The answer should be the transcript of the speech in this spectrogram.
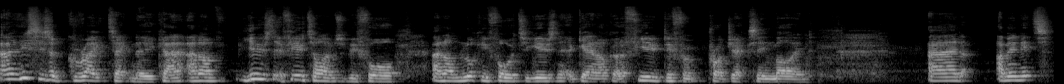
And this is a great technique and I've used it a few times before and I'm looking forward to using it again. I've got a few different projects in mind. And I mean it's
